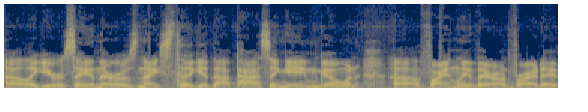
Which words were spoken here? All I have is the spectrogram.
like you were saying, there it was nice to get that passing game going finally there on Friday.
